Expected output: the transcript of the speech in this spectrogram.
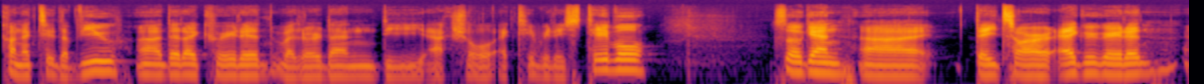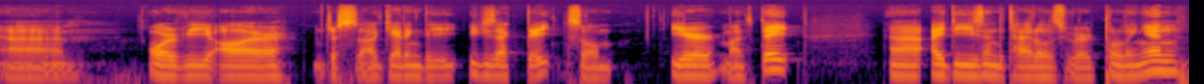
connected the view uh, that I created rather than the actual activities table. So again, uh, dates are aggregated, um, or we are just uh, getting the exact date, so year, month, date. Uh, IDs and the titles we're pulling in.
